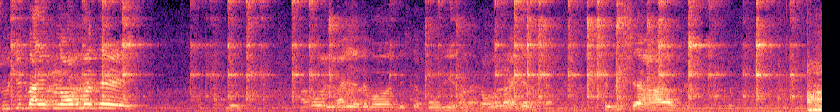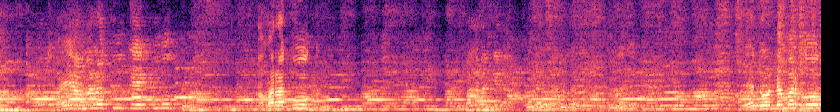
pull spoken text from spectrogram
सुजित बाई ब्लॉगमध्ये काय याच्यामुळे नुसत्या पोरी आहेत काय ते नुसत्या? विशाल भाई हमारा कुक है कुक हमारा कुक मला पण घे ना. ये दोन नंबर कुक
